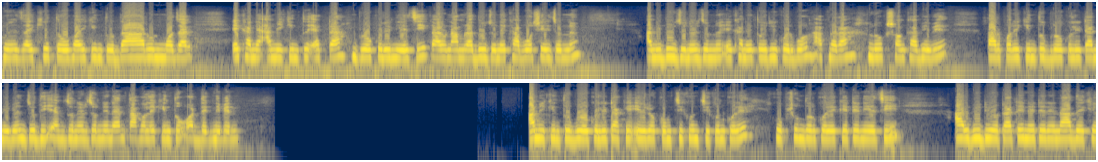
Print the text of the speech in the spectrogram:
হয়ে যায়, খেতেও হয় কিন্তু দারুণ মজার। এখানে আমি কিন্তু একটা ব্রোকলি নিয়েছি, কারণ আমরা দুজনে খাব সেই জন্য। আমি দুজনের জন্য এখানে তৈরি করব, আপনারা লোক সংখ্যা ভেবে। তারপরে কিন্তু ব্রোকলিটা নেবেন, যদি একজনের জন্য নেন, তাহলে কিন্তু অর্ধেক নেবেন। আমি কিন্তু ব্রোকলিটাকে এইরকম চিকন চিকন করে, খুব সুন্দর করে কেটে নিয়েছি। আর ভিডিওটা টেনে টেনে না দেখে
